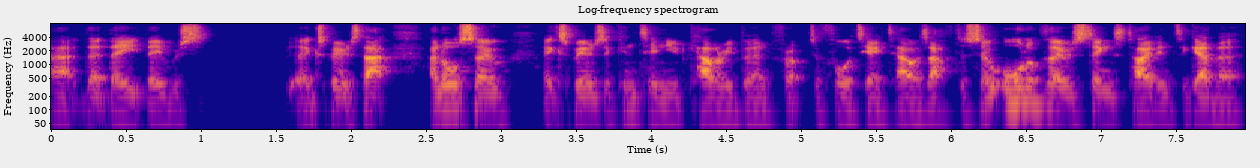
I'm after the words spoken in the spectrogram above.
uh, that they, they experience that, and also experience a continued calorie burn for up to 48 hours after. So all of those things tied in together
